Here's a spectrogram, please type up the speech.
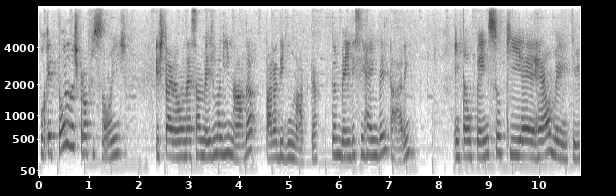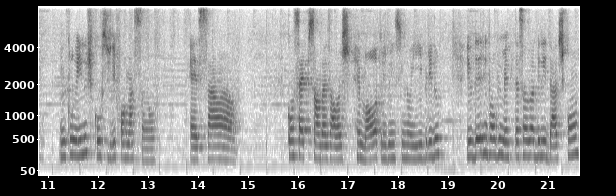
porque todas as profissões estarão nessa mesma guinada paradigmática também de se reinventarem. Então penso que é realmente incluir nos cursos de formação essa concepção das aulas remotas, do ensino híbrido e o desenvolvimento dessas habilidades com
